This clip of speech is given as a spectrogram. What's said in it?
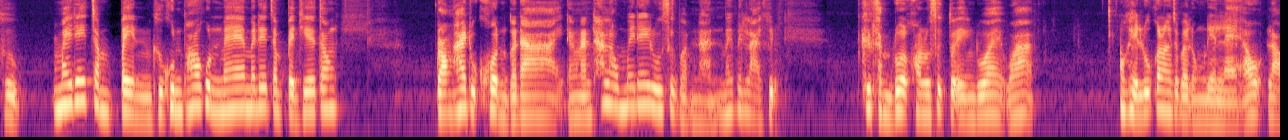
คือไม่ได้จำเป็น คือคุณพ่อคุณแม่ไม่ได้จำเป็นที่จะต้องร้องไห้ทุกคนก็ได้ ดังนั้น ถ้าเราไม่ได้รู้สึกแบบนั้น ไม่เป็นไรคือ คือสำรวจความรู้สึกตัวเองด้วยว่า โอเค ลูกกำลังจะไปโรงเรียนแล้ว เรา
